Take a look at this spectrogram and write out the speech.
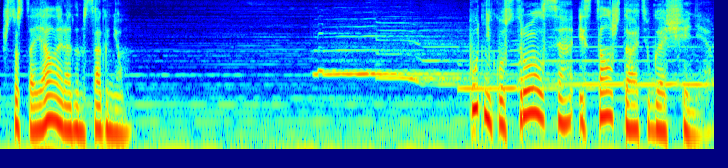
что стояло рядом с огнем. Путник устроился и стал ждать угощения.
